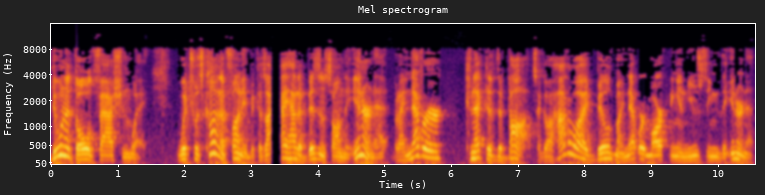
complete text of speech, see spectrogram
doing it the old-fashioned way, which was kind of funny because I, I had a business on the internet, but I never connected the dots. I go, how do I build my network marketing and using the internet?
